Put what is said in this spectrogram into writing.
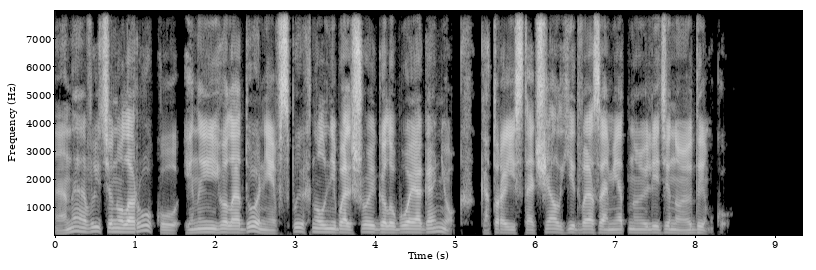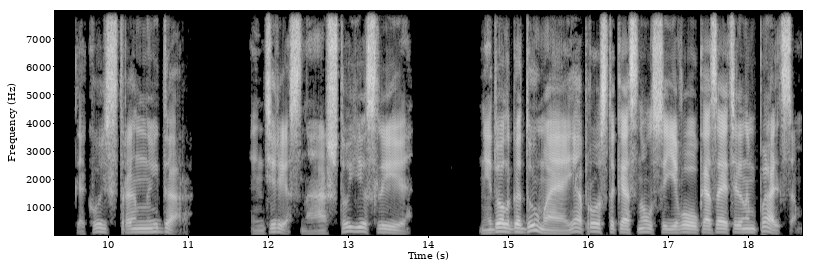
Она вытянула руку, и на ее ладони вспыхнул небольшой голубой огонек, который источал едва заметную ледяную дымку. Какой странный дар. Интересно, а что если... Недолго думая, я просто коснулся его указательным пальцем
